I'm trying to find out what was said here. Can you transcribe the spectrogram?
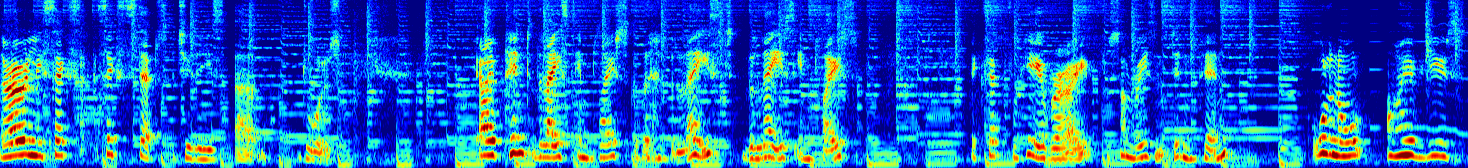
there are only six, six steps to these um, doors. I pinned the lace in place, the, the lace, the lace in place, except for here where I, for some reason, didn't pin. All in all, I have used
